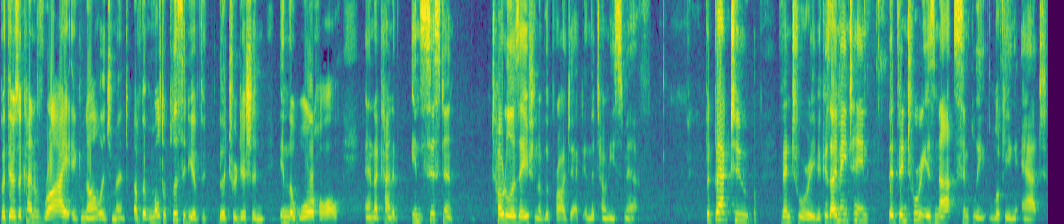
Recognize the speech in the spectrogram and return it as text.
but there's a kind of wry acknowledgement of the multiplicity of the, the tradition in the Warhol and a kind of insistent totalization of the project in the Tony Smith. But back to Venturi, because I maintain that Venturi is not simply looking at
